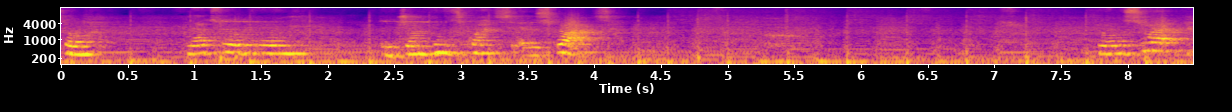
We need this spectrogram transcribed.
So, next we'll be doing the jumping squats and squats. The sweat.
